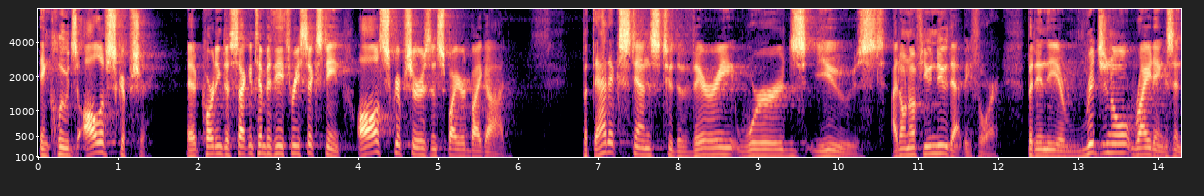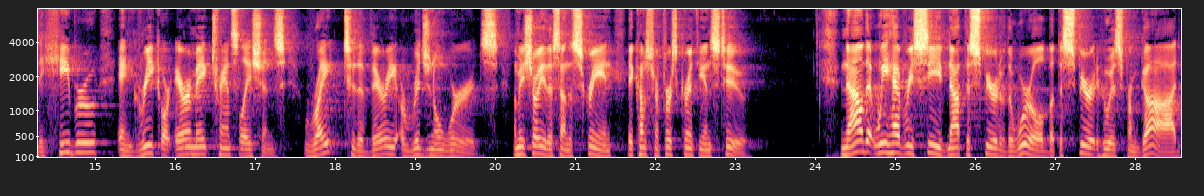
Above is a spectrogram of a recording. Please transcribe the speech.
includes all of Scripture. According to 2 Timothy 3:16, all Scripture is inspired by God. But that extends to the very words used. I don't know if you knew that before. But in the original writings, in the Hebrew and Greek or Aramaic translations, right to the very original words. Let me show you this on the screen. It comes from 1 Corinthians 2. Now that we have received not the Spirit of the world, but the Spirit who is from God,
